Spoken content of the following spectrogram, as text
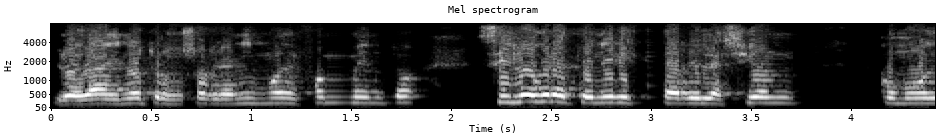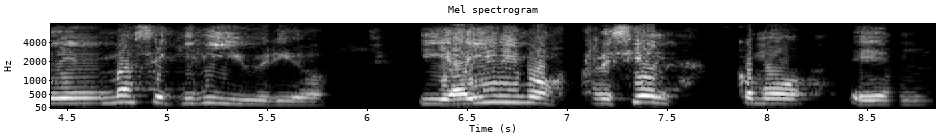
lo da en otros organismos de fomento, se logra tener esta relación como de más equilibrio. Y ahí vimos recién como eh,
